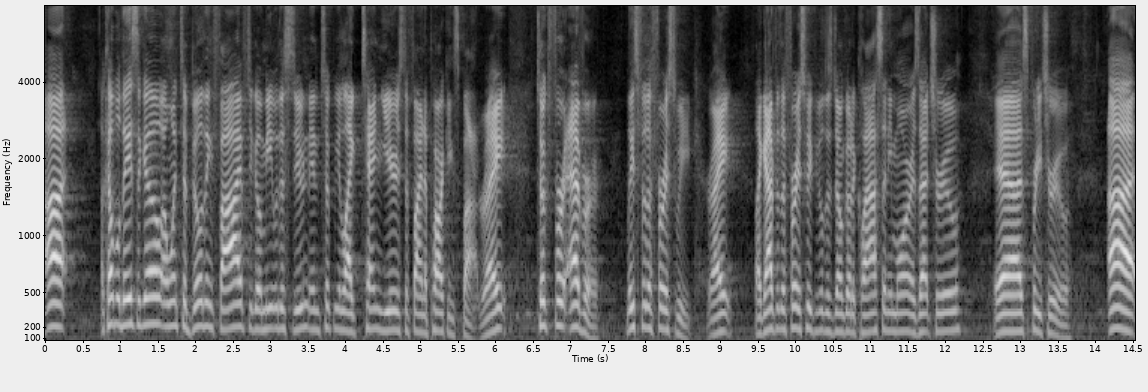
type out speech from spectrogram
Uh, a couple days ago, I went to Building 5 to go meet with a student, and it took me like 10 years to find a parking spot, right? Took forever least for the first week, right? Like after the first week, people just don't go to class anymore. Is that true? Yeah, it's pretty true. Uh,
